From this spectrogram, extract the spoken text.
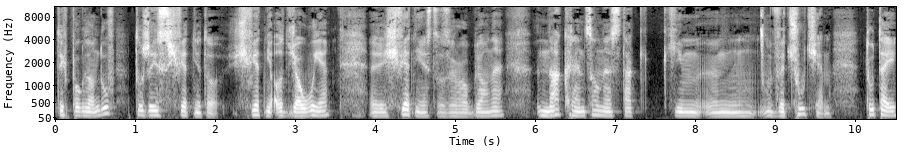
tych poglądów, to, że jest świetnie to, świetnie oddziałuje, e, świetnie jest to zrobione, nakręcone z tak takim wyczuciem. Tutaj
